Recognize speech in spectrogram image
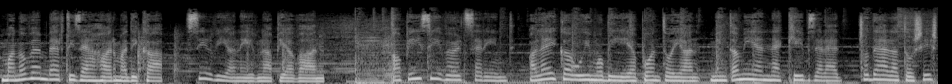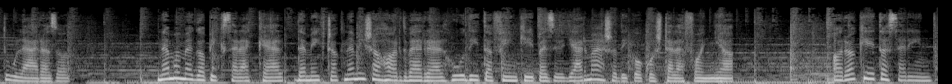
Ma november 13-a, Szilvia névnapja van. A PC World szerint a Leica új mobilja pont olyan, mint amilyennek képzeled, csodálatos és túlárazott. Nem a megapixelekkel, de még csak nem is a hardverrel hódít a fényképezőgyár második okostelefonja. A rakéta szerint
